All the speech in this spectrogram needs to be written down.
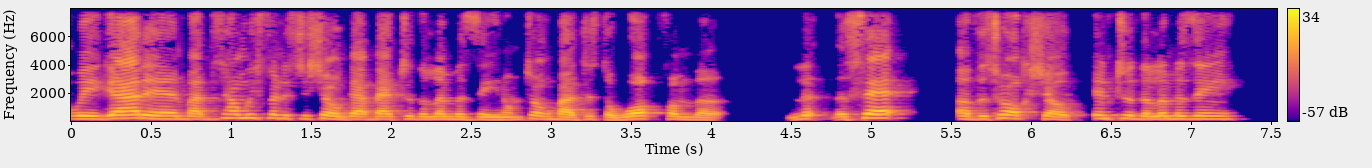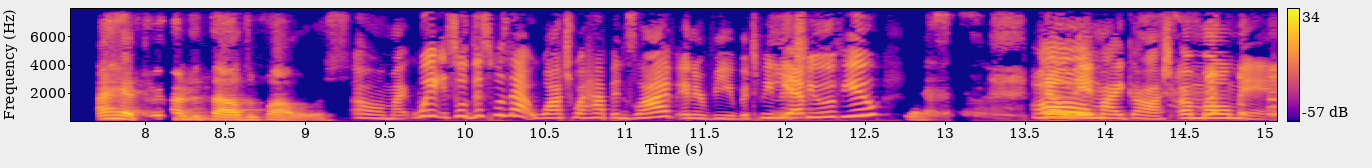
we got in. By the time we finished the show, got back to the limousine. I'm talking about just a walk from the the set of the talk show into the limousine. I had 300,000 followers. Oh my wait, so this was that Watch What Happens Live interview between the Yep. two of you? Yes. Oh Noted. my gosh, a moment.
